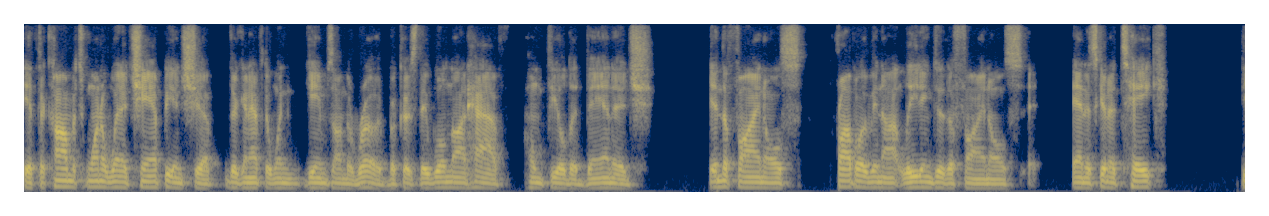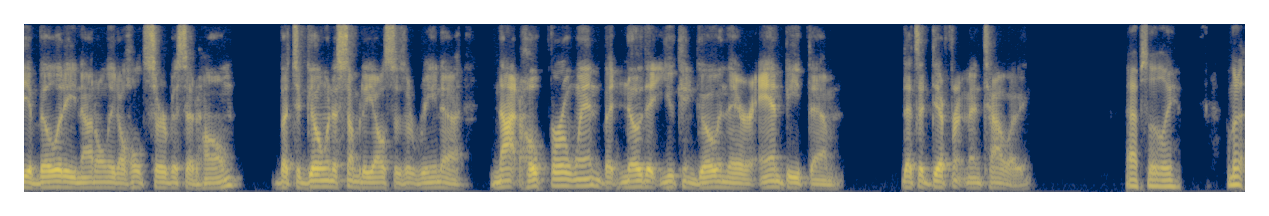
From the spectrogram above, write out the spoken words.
if the Comets want to win a championship, they're going to have to win games on the road because they will not have home field advantage in the finals, probably not leading to the finals. And it's going to take the ability not only to hold service at home, but to go into somebody else's arena, not hope for a win, but know that you can go in there and beat them. That's a different mentality. Absolutely. I'm gonna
